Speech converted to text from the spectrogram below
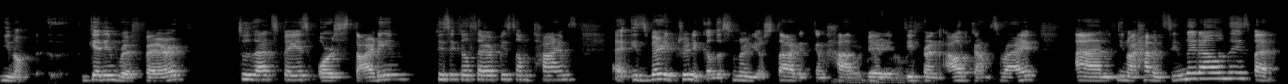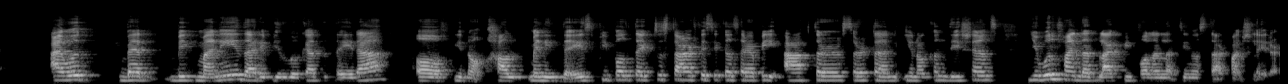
you know getting referred to that space or starting physical therapy sometimes uh, is very critical. The sooner you start, it can have oh, very different outcomes, right? And you know, I haven't seen data on this, but I would bet big money that if you look at the data of you know how many days people take to start physical therapy after certain you know conditions, you will find that Black people and Latinos start much later,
